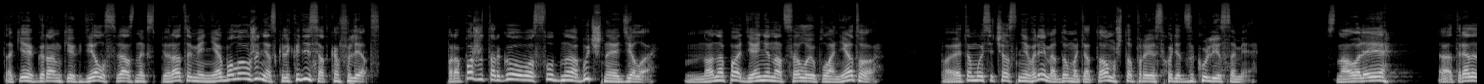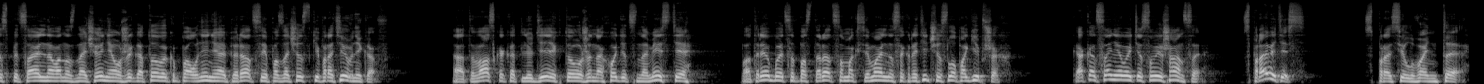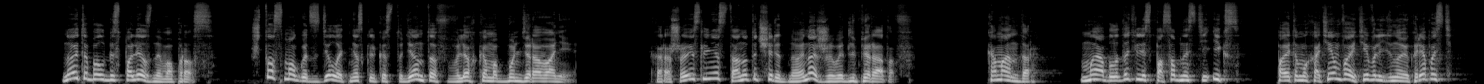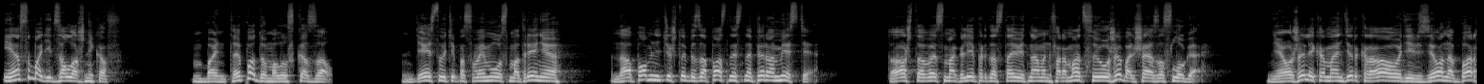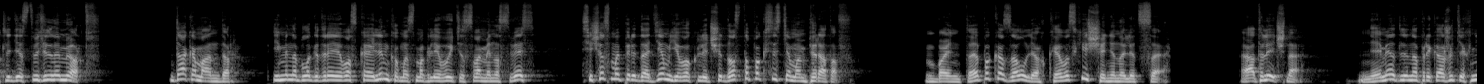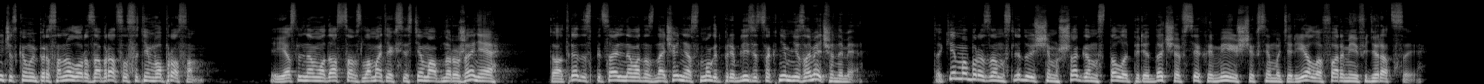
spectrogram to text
Таких громких дел, связанных с пиратами, не было уже несколько десятков лет. Пропажа торгового судна – обычное дело, но нападение на целую планету... Поэтому сейчас не время думать о том, что происходит за кулисами. Сноули, отряды специального назначения уже готовы к выполнению операции по зачистке противников. От вас, как от людей, кто уже находится на месте, потребуется постараться максимально сократить число погибших. Как оцениваете свои шансы? Справитесь?» – спросил Вань Тэ. Но это был бесполезный вопрос. Что смогут сделать несколько студентов в легком обмундировании? Хорошо, если не станут очередной наживой для пиратов. «Командор, мы обладатели способности X, поэтому хотим войти в ледяную крепость и освободить заложников». Баньте подумал и сказал. «Действуйте по своему усмотрению, но помните, что безопасность на первом месте. То, что вы смогли предоставить нам информацию, уже большая заслуга. Неужели командир Кровавого дивизиона Бартли действительно мертв? «Да, командор. Именно благодаря его Скайлинку мы смогли выйти с вами на связь. Сейчас мы передадим его ключи доступа к системам пиратов». Бэньте показал легкое восхищение на лице. «Отлично. Немедленно прикажу техническому персоналу разобраться с этим вопросом. Если нам удастся взломать их систему обнаружения, то отряды специального назначения смогут приблизиться к ним незамеченными». Таким образом, следующим шагом стала передача всех имеющихся материалов армии Федерации.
